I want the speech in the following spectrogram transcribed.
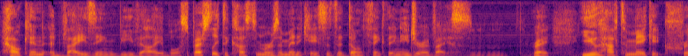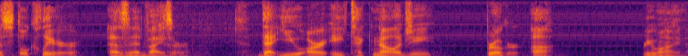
How can advising be valuable, especially to customers in many cases that don't think they need your advice, mm-hmm. right? You have to make it crystal clear as an advisor that you are a technology broker. Ah, uh, rewind.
